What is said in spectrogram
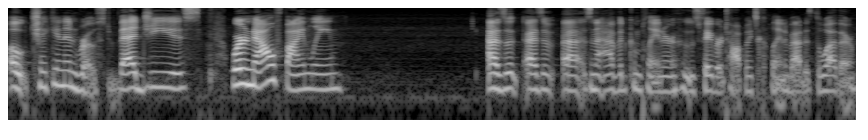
Oh, chicken and roast veggies. We're now finally, as a as a as an avid complainer whose favorite topic to complain about is the weather.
